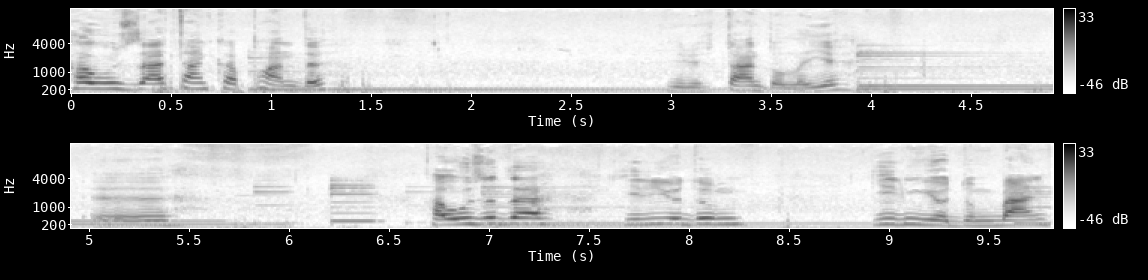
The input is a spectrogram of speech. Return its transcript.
Havuz zaten kapandı. Virüsten dolayı e, havuza da giriyordum, girmiyordum ben.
